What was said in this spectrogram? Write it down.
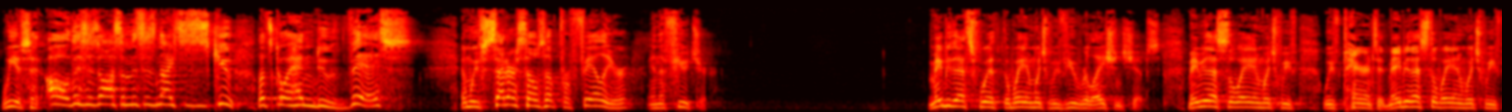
we have said, oh, this is awesome. This is nice. This is cute. Let's go ahead and do this. And we've set ourselves up for failure in the future. Maybe that's with the way in which we view relationships. Maybe that's the way in which we've, we've parented. Maybe that's the way in which we've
